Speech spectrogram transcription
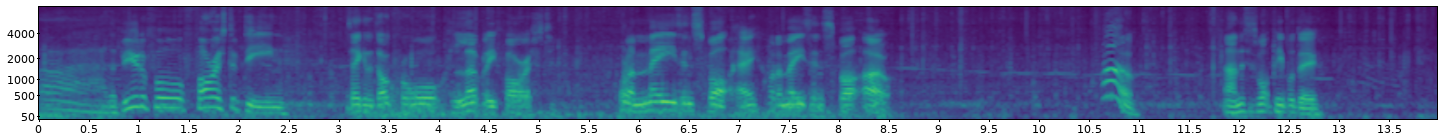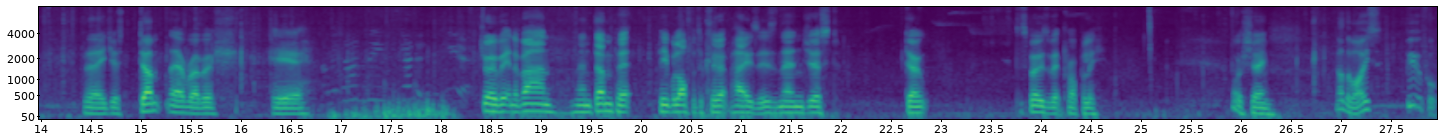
Ah, the beautiful Forest of Dean. Taking the dog for a walk, lovely forest. What an amazing spot, hey? What an amazing spot. Oh. Oh. And this is what people do. They just dump their rubbish here. Drove it in a van and then dump it. People offer to clear up houses and then just don't dispose of it properly. What a shame. Otherwise, beautiful.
